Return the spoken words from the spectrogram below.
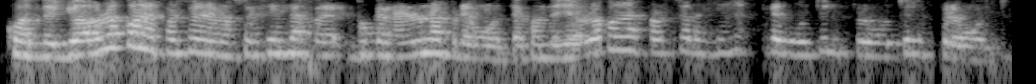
cuando yo hablo con las personas, no sé si es la, porque no era una pregunta, cuando yo hablo con las personas, yo les pregunto, les pregunto, les pregunto.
